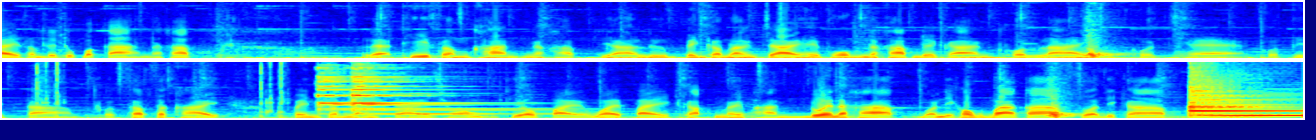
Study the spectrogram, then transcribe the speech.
ดๆสำเร็จทุกประการนะครับ และที่สำคัญนะครับ อย่าลืมเป็นกำลังใจให้ผมนะครับ ด้วยการกดไลค์กดแชร์ กดติดตาม กด Subscribe เป็นกำลังใจช่องเที่ยวไปไหว้ไปกับนายพันธุ์ด้วยนะครับ วันนี้ขอบคุณมากครับ สวัสดีครับ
